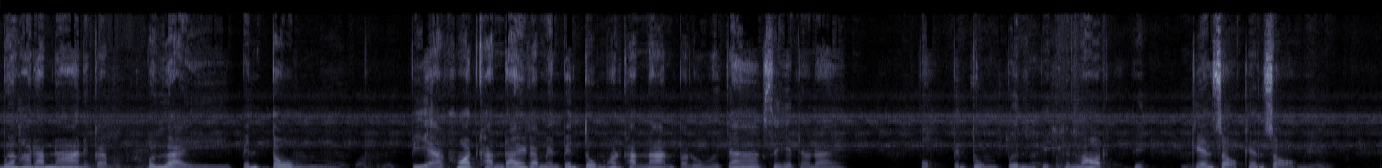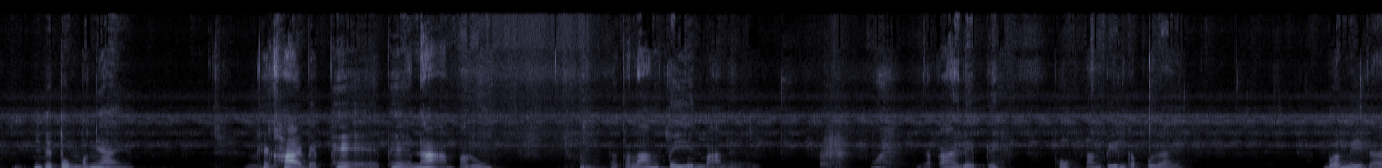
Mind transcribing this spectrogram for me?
เบื้องข้าวดำหน้าเนี่ยกับเปื่อยเป็นตุ่ม เปียกฮอดขันได้กับเหม็นเป็นตุ่มฮอดขันน่านปลาลุงเลยจักสิเห็ดแนวใดปกเป็นตุ่มปืนพี่ขึ้นมาฮอดพี่แขนศอกแขนศอกนี่แต่ตุ่มบางใหญ่คล้ายๆแบบแพ่แพ่หน้าปลาลุงแล้วก็ล้างตีนบานเลยอยากอายเล็บดิโผล้างตีนกับเปื่อย เบื้องนี่ก็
